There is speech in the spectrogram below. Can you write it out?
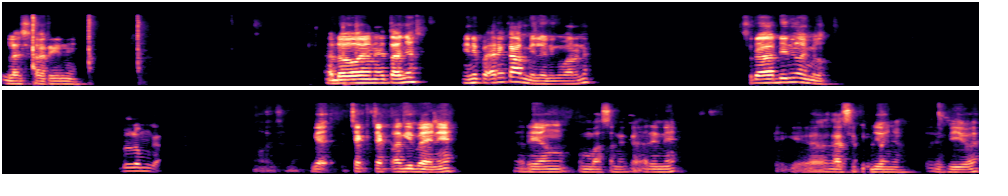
Les hari ini. Ada yang tanya? Ini PR yang Kamil ini kemarin ya. Sudah dinilai Mil? Belum nggak? Oh. Nggak, cek-cek lagi Mbak ini ya. Dari yang pembahasan ke hari ini. Kita kasih videonya. Review ya.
